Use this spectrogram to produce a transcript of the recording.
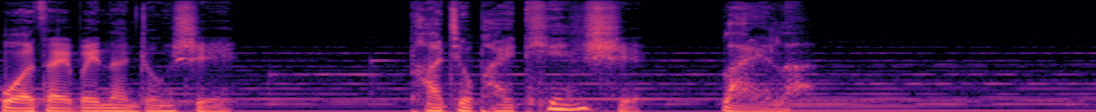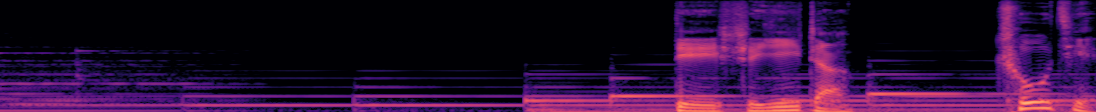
我在危难中时，他就派天使来了。第十一章，初见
